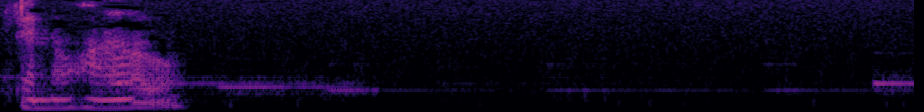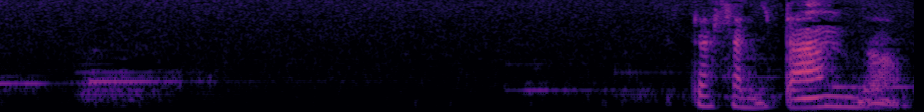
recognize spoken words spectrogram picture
Está enojado. Está saltando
